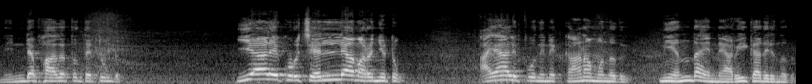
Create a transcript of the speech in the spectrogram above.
നിന്റെ ഭാഗത്തും തെറ്റുണ്ട്. ഇയാളെ കുറിച്ച് എല്ലാം അറിഞ്ഞിട്ടും അയാളിപ്പോ നിന്നെ കാണാൻ വന്നത് നീ എന്താ എന്നെ അറിയിക്കാതിരുന്നത്?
